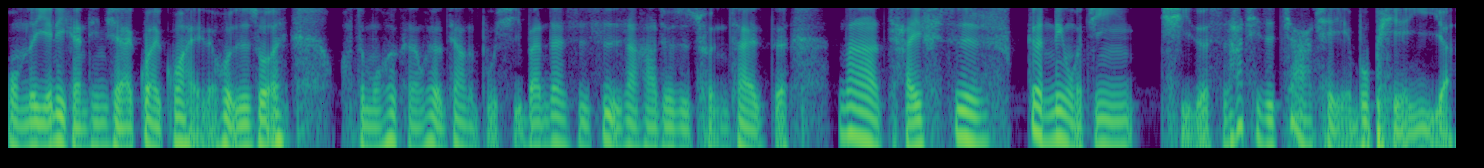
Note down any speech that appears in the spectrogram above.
我们的眼里可能听起来怪怪的，或者是说，哎，怎么会可能会有这样的补习班？但是事实上，它就是存在的。那才是更令我惊。起的是，它其实价钱也不便宜啊。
